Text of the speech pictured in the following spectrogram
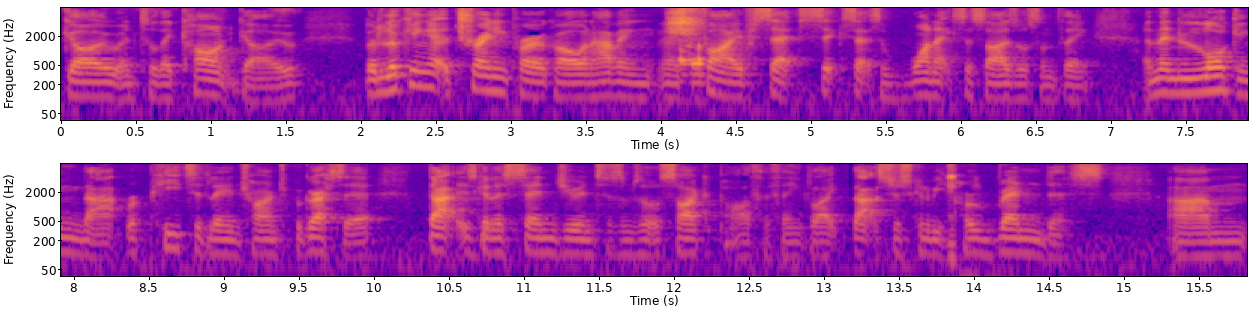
go until they can't go but looking at a training protocol and having you know, five sets, six sets of one exercise or something, and then logging that repeatedly and trying to progress it, that is going to send you into some sort of psychopath. I think like that's just going to be horrendous. Um,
